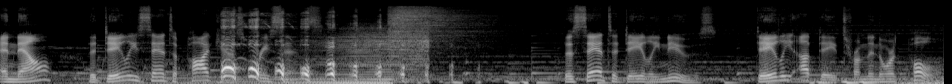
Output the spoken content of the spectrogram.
And now, the Daily Santa Podcast presents the Santa Daily News, daily updates from the North Pole.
